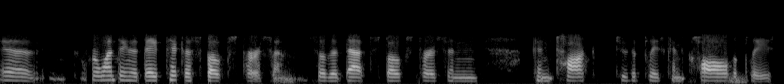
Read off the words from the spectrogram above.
uh, for one thing, that they pick a spokesperson so that that spokesperson can talk to the police, can call the police,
